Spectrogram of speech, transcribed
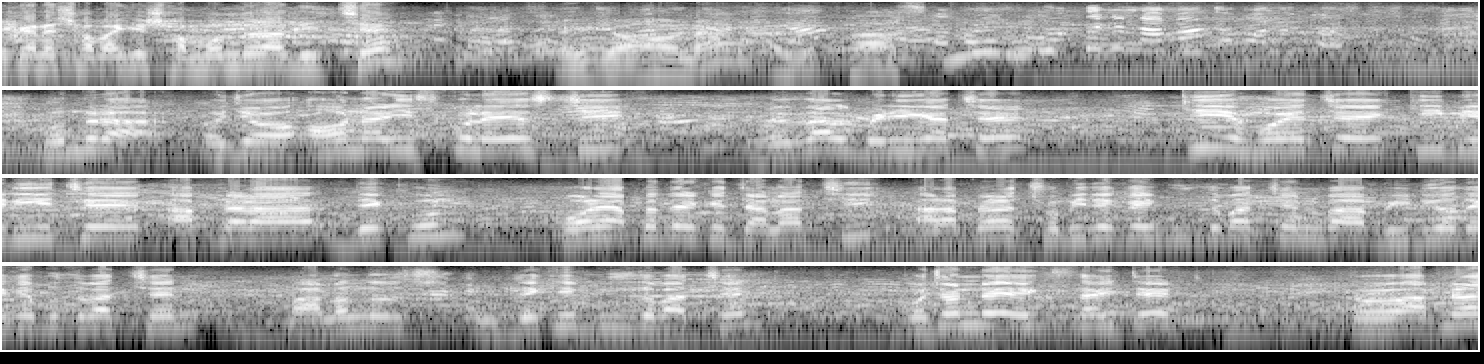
এখানে সবাইকে সম্বর্ধনা দিচ্ছে। এই যে অহনা, এই যে ফার্স্ট। বন্ধুরা, ওই যে অহনার স্কুলে এসেছি। রেজাল্ট বেরিয়ে গেছে। কি হয়েছে, কি বেরিয়েছে, আপনারা দেখুন। পরে আপনাদেরকে জানাচ্ছি। আর আপনারা ছবি দেখেই বুঝতে পারছেন বা ভিডিও দেখে বুঝতে পারছেন বা আনন্দ দেখেই বুঝতে পারছেন। প্রচণ্ড এক্সাইটেড তো আপনারা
